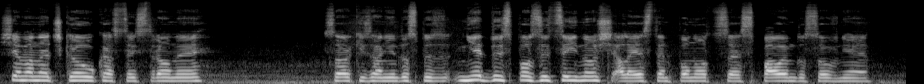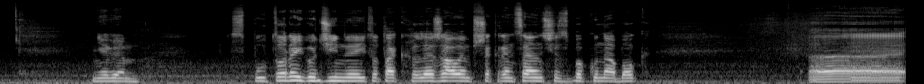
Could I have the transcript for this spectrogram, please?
Siemaneczko, Łukasz z tej strony. Sorki za niedospo- niedyspozycyjność, ale jestem po nocce, spałem dosłownie, nie wiem, z półtorej godziny i to tak leżałem przekręcając się z boku na bok. Eee,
